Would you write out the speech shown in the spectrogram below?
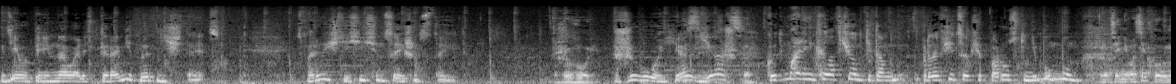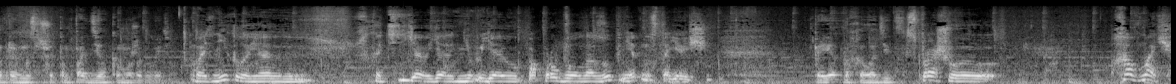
где его переименовали в пирамид, но это не считается. Смотрю, HTC Sensation стоит. Живой. Живой. Я, я ж какой-то маленькой ловчонке, там продавщица вообще по-русски не бум-бум. Но у тебя не возникло, например, мысли, что там подделка может быть? Возникла, я, я, я, не, я его попробовал на зуб, нет, настоящий. Приятно холодит. Спрашиваю, how much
